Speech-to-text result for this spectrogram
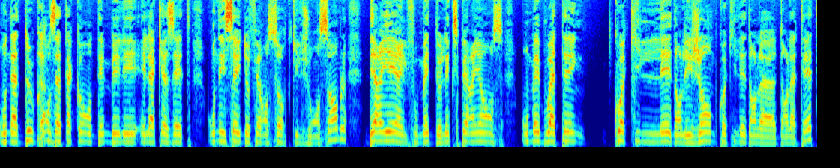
On a deux grands là. attaquants, Dembélé et Lacazette. On essaye de faire en sorte qu'ils jouent ensemble. Derrière, il faut mettre de l'expérience. On met Boateng quoi qu'il ait dans les jambes, quoi qu'il ait dans la, dans la tête.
